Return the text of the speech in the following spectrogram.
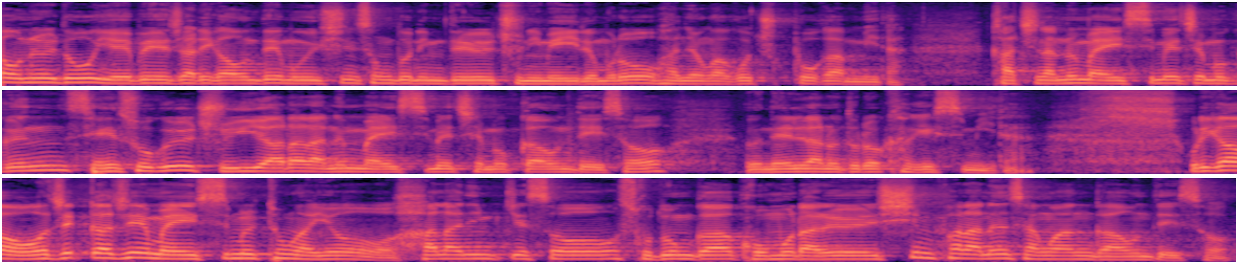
오늘도 예배의 자리 가운데 모이신 성도님들 주님의 이름으로 환영하고 축복합니다. 같이 나눈 말씀의 제목은 세속을 주의하라라는 말씀의 제목 가운데에서 은혜를 나누도록 하겠습니다. 우리가 어제까지의 말씀을 통하여 하나님께서 소돔과 고모라를 심판하는 상황 가운데서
